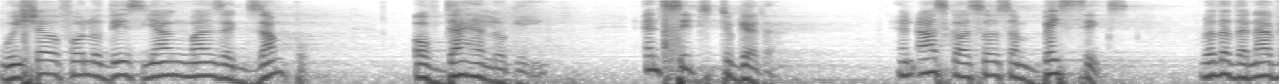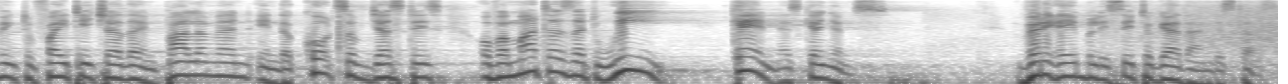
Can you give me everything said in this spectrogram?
we shall follow this young man's example of dialoguing and sit together and ask ourselves some basics rather than having to fight each other in parliament, in the courts of justice, over matters that we can, as Kenyans, very ably sit together and discuss.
